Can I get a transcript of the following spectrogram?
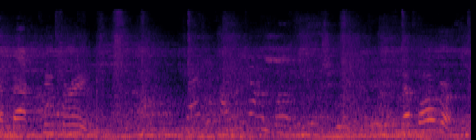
Step back, two, three. Step over.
